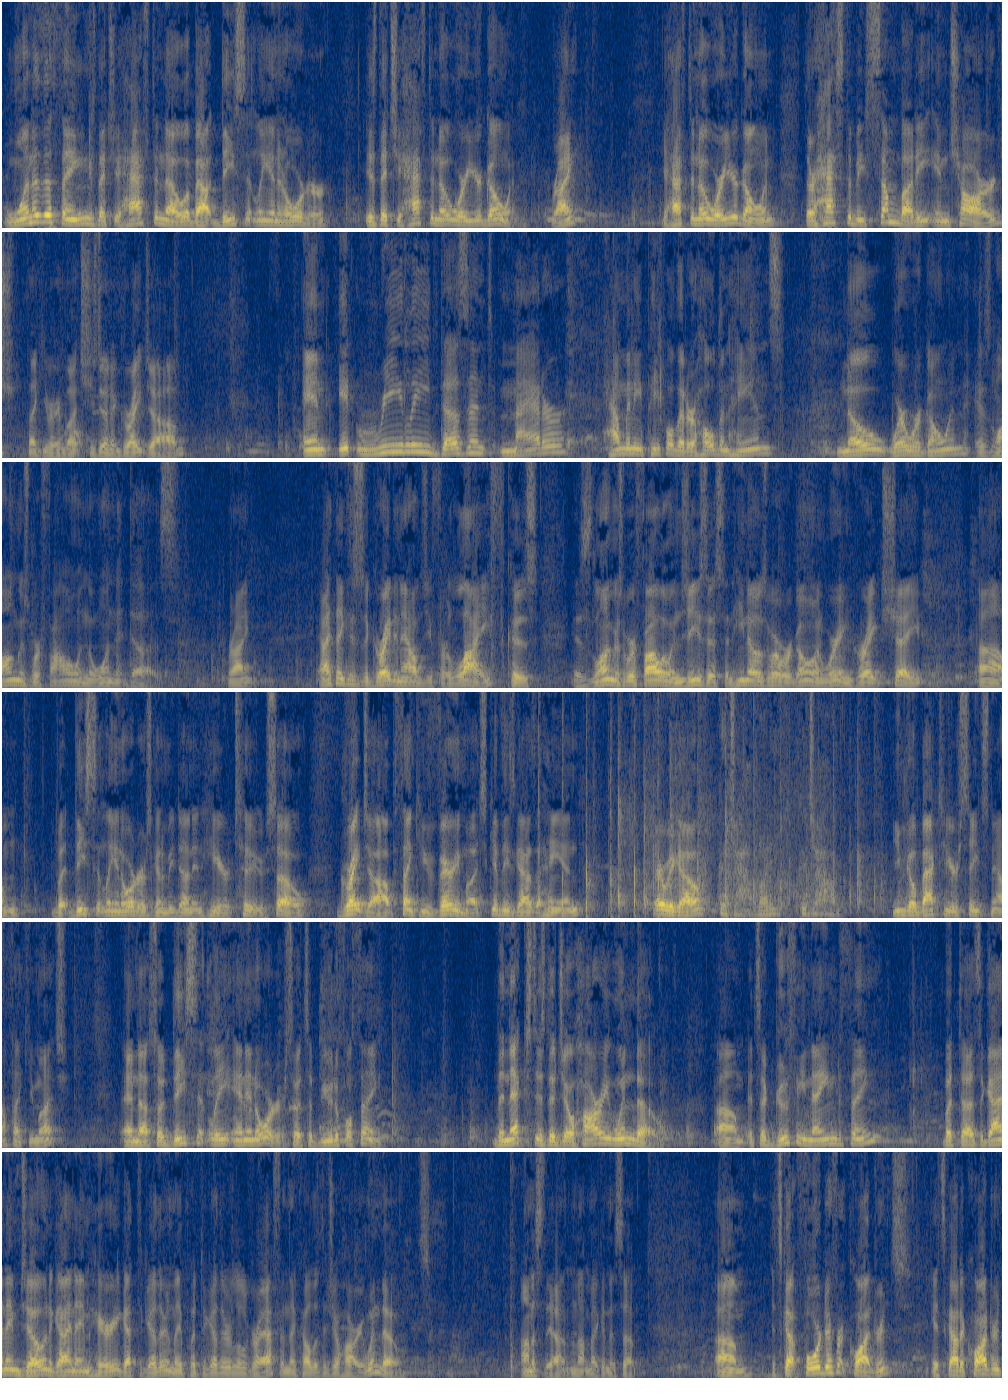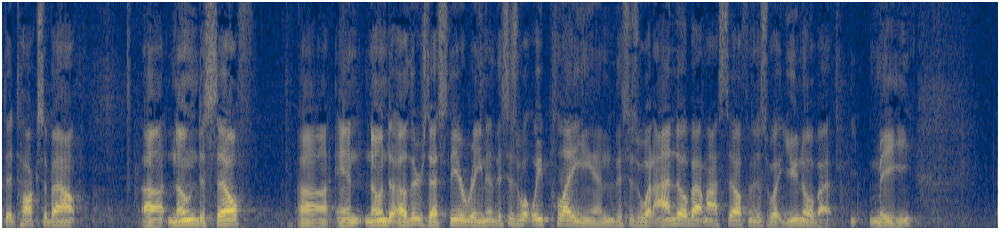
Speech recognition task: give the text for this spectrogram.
one of the things that you have to know about decently and in order is that you have to know where you're going, right? You have to know where you're going. There has to be somebody in charge. Thank you very much. She's doing a great job. And it really doesn't matter how many people that are holding hands know where we're going as long as we're following the one that does, right? And I think this is a great analogy for life because as long as we're following Jesus and He knows where we're going, we're in great shape. Um, but decently in order is going to be done in here too. So, great job. Thank you very much. Give these guys a hand. There we go. Good job, buddy. Good job. You can go back to your seats now. Thank you much. And uh, so, decently and in order. So, it's a beautiful thing. The next is the Johari window. Um, it's a goofy named thing, but uh, it's a guy named Joe and a guy named Harry got together and they put together a little graph and they called it the Johari window. Honestly, I'm not making this up. Um, it's got four different quadrants. It's got a quadrant that talks about uh, known to self uh, and known to others. That's the arena. This is what we play in. This is what I know about myself, and this is what you know about me.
